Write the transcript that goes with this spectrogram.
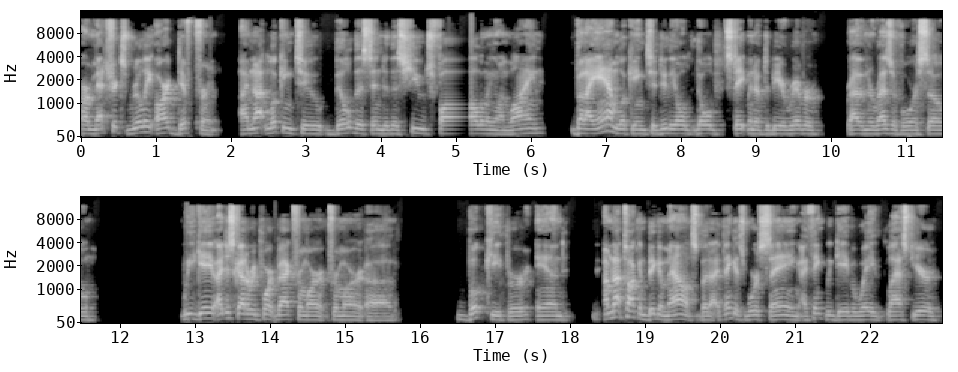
our metrics really are different. I'm not looking to build this into this huge following online, but I am looking to do the old the old statement of to be a river rather than a reservoir. So we gave I just got a report back from our from our uh, bookkeeper and I'm not talking big amounts, but I think it's worth saying. I think we gave away last year.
